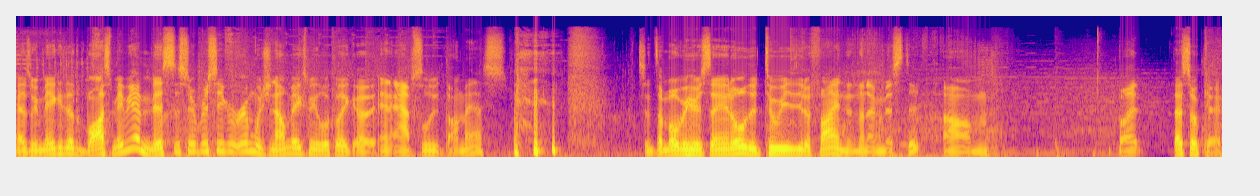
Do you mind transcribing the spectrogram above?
As we make it to the boss, maybe I missed the super secret room, which now makes me look like a, an absolute dumbass. Since I'm over here saying, oh, they're too easy to find, and then I missed it. Um, but that's okay.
